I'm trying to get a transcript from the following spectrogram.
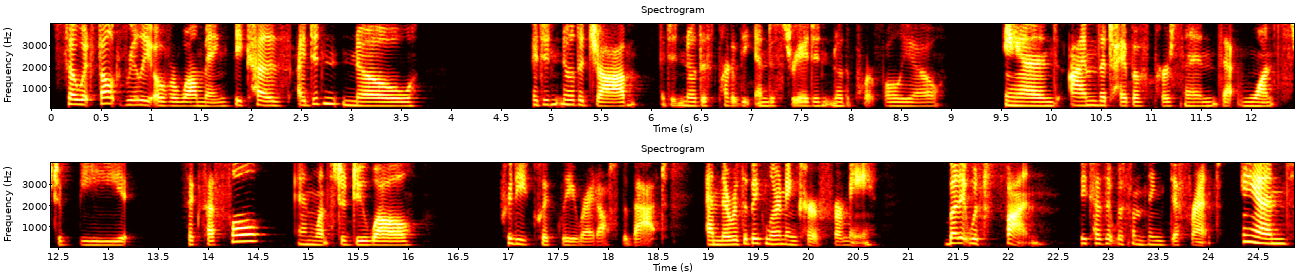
so it felt really overwhelming because I didn't know I didn't know the job. I didn't know this part of the industry. I didn't know the portfolio. And I'm the type of person that wants to be successful and wants to do well pretty quickly right off the bat. And there was a big learning curve for me. But it was fun because it was something different. And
